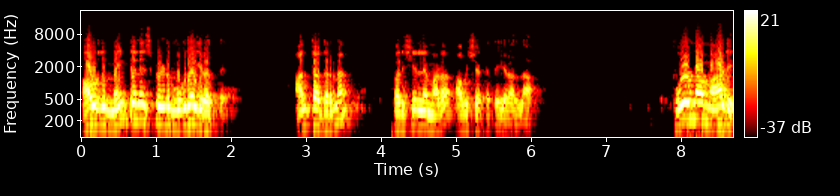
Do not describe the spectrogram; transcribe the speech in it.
ಅವ್ರದ್ದು ಮೇಂಟೆನೆನ್ಸ್ ಪೀರಿಯಡ್ ಮುಗಿದೋಗಿರುತ್ತೆ. ಅಂಥದ್ರನ್ನ ಪರಿಶೀಲನೆ ಮಾಡೋ ಅವಶ್ಯಕತೆ ಇರಲ್ಲ. ಪೂರ್ಣ ಮಾಡಿ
